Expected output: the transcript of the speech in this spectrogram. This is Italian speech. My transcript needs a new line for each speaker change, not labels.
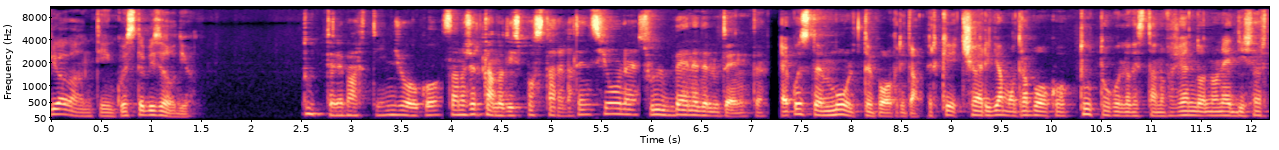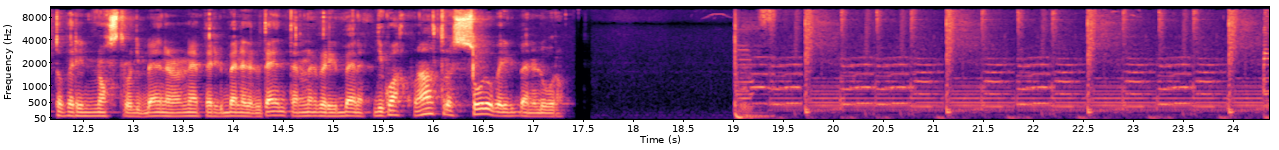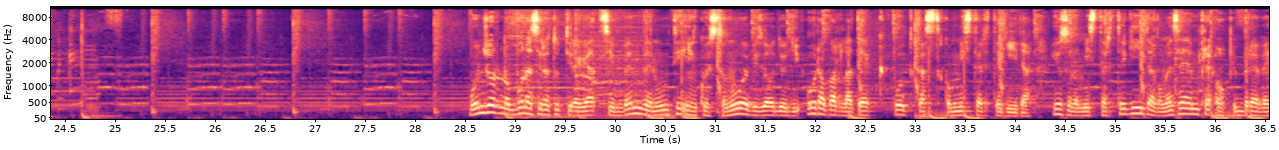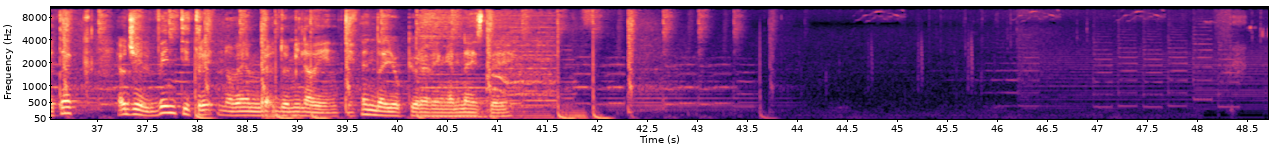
Più avanti in questo episodio.
Tutte le parti in gioco stanno cercando di spostare l'attenzione sul bene dell'utente.
E questo è molto ipocrita, perché ci arriviamo tra poco, tutto quello che stanno facendo non è di certo per il nostro di bene, non è per il bene dell'utente, non è per il bene di qualcun altro, è solo per il bene loro. Buongiorno, buonasera a tutti ragazzi e benvenuti in questo nuovo episodio di Ora Parla Tech podcast con Mr. Techita. Io sono Mr. Techita come sempre, ho più breve tech e oggi è il 23 novembre 2020. And I hope you're having a nice day.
